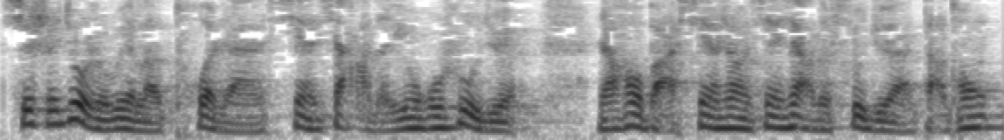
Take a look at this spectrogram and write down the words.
其实就是为了拓展线下的用户数据，然后把线上线下的数据啊打通，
